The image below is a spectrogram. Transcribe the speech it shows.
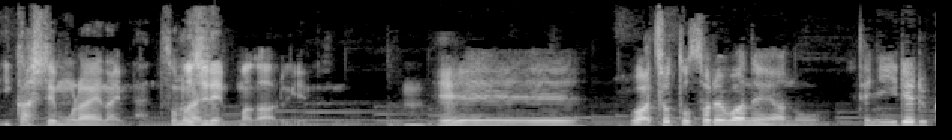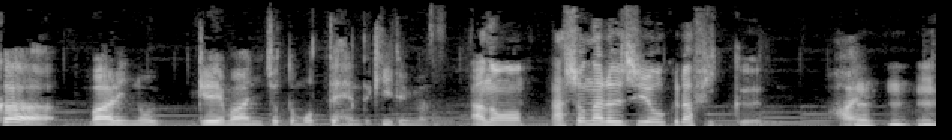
行かしてもらえないみたいな。そのジレンマがあるゲームですね。うん。へー。わ、ちょっとそれはね、あの、手に入れるか、周りのゲーマーにちょっと持ってへんって聞いてみます。あの、ナショナルジオグラフィックはい。うんうんうん。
